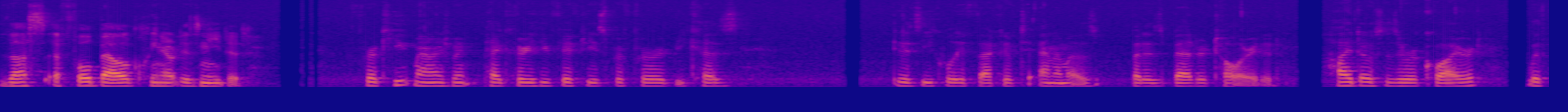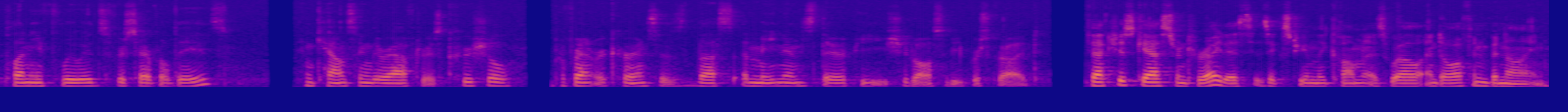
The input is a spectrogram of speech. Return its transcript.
Thus, a full bowel cleanout is needed. For acute management, PEG 3350 is preferred because it is equally effective to enemas but is better tolerated. High doses are required, with plenty of fluids for several days, and counseling thereafter is crucial to prevent recurrences, thus, a maintenance therapy should also be prescribed. Infectious gastroenteritis is extremely common as well and often benign.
